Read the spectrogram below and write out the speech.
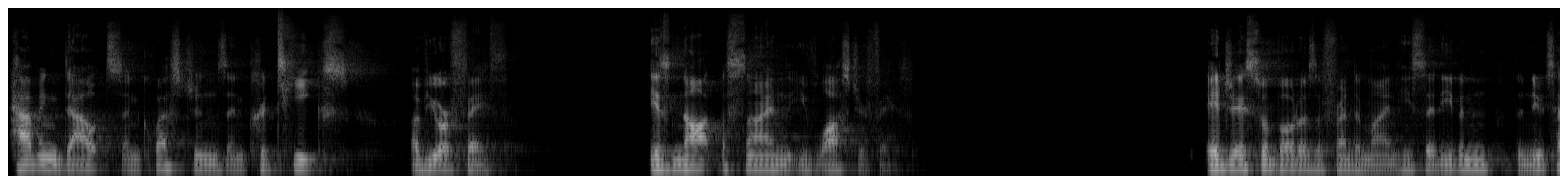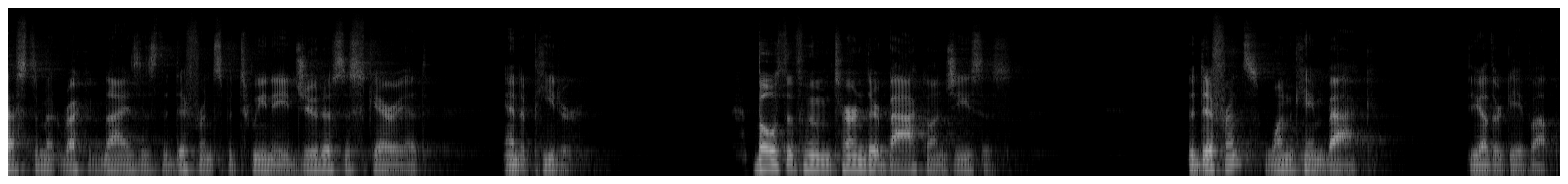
Having doubts and questions and critiques of your faith is not a sign that you've lost your faith. A.J. Swoboda is a friend of mine. He said even the New Testament recognizes the difference between a Judas Iscariot and a Peter, both of whom turned their back on Jesus. The difference one came back, the other gave up.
